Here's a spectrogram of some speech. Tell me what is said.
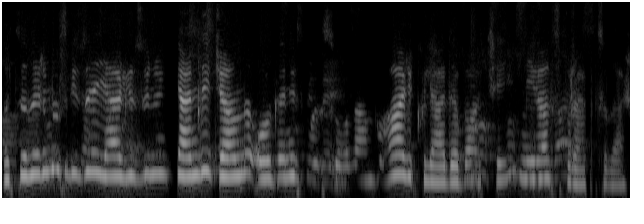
Atalarımız bize yeryüzünün kendi canlı organizması olan bu harikulade bahçeyi miras bıraktılar.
